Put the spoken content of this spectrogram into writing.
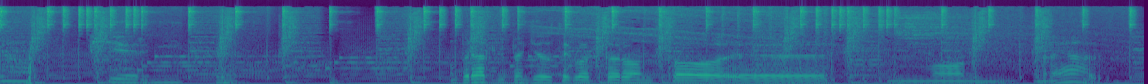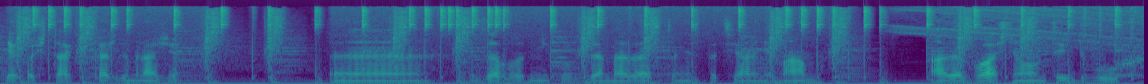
Ja piernicę. Bradley będzie do tego Toronto yy, Montreal, jakoś tak, w każdym razie yy, zawodników z MLS to niespecjalnie mam, ale właśnie mam tych dwóch.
